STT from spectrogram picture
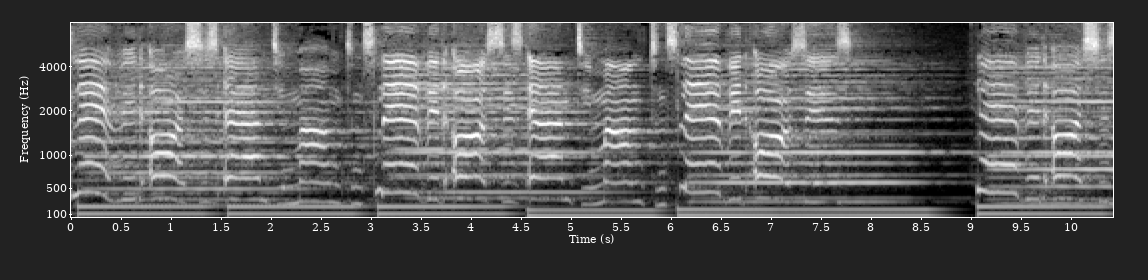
Livid horses, empty mountains. Livid horses, empty mountains. Livid horses. Livid horses,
